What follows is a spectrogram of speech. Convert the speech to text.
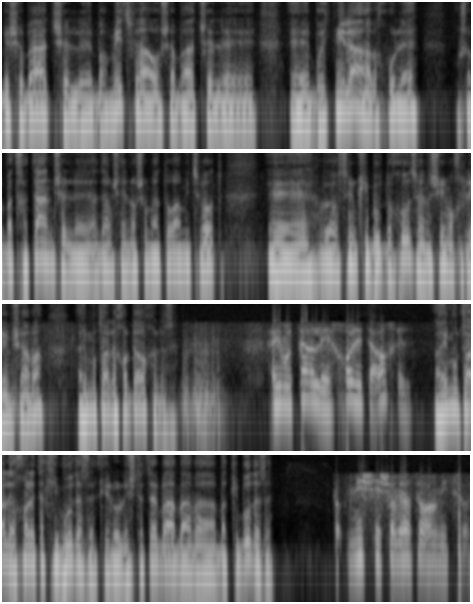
בשבת של בר מצווה או שבת של אה, אה, ברית מילה וכולי? או שבת חתן של אה, אדם שאינו שומר תורה מצוות, אה, ועושים כיבוד בחוץ, ואנשים אוכלים שם, האם מותר לאכול את האוכל הזה? האם מותר לאכול את האוכל? האם מותר לאכול את הכיבוד הזה? כאילו, להשתתף בכיבוד הזה? טוב, מי ששומר תורה ומצוות,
